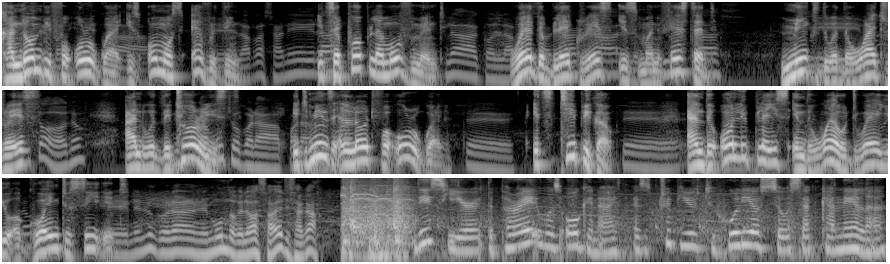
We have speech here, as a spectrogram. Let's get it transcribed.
Candombe for Uruguay is almost everything. It's a popular movement where the black race is manifested, mixed with the white race and with the tourists, it means a lot for Uruguay. It's typical and the only place in the world where you are going to see it. This year, the parade was organized as a tribute to Julio Sosa Canela,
